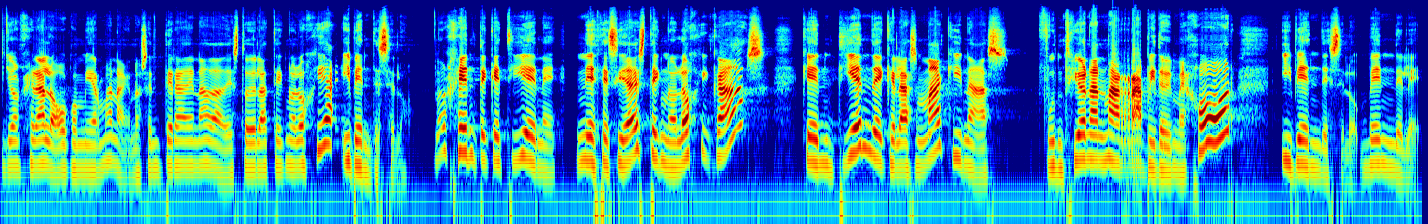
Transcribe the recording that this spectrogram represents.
yo en general lo hago con mi hermana, que no se entera de nada de esto de la tecnología, y véndeselo. Gente que tiene necesidades tecnológicas, que entiende que las máquinas funcionan más rápido y mejor, y véndeselo, véndele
